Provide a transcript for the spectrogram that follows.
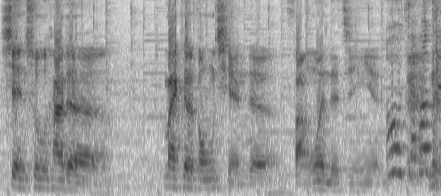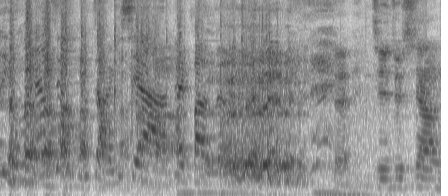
献出她的麦克风前的访问的经验。哦，讲到这里，我们还是要鼓掌一下，太棒了。对，其实就像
